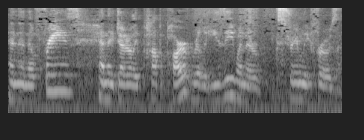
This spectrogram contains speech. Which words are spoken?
And then they'll freeze and they generally pop apart really easy when they're extremely frozen.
